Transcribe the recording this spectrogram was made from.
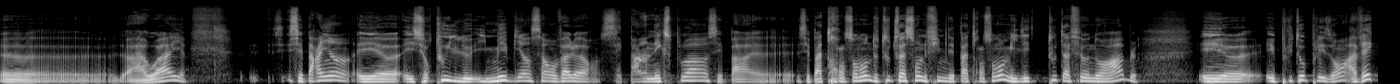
Euh, à Hawaï c'est pas rien. Et, euh, surtout il, met bien ça en valeur. C'est pas un exploit c'est pas euh, c'est pas transcendant. De toute façon le film n'est pas transcendant mais il est tout à fait honorable et, euh, plutôt plaisant avec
